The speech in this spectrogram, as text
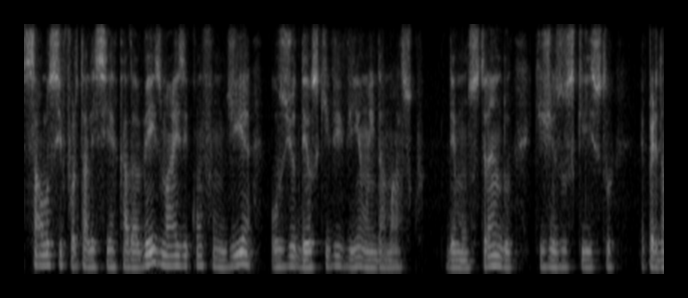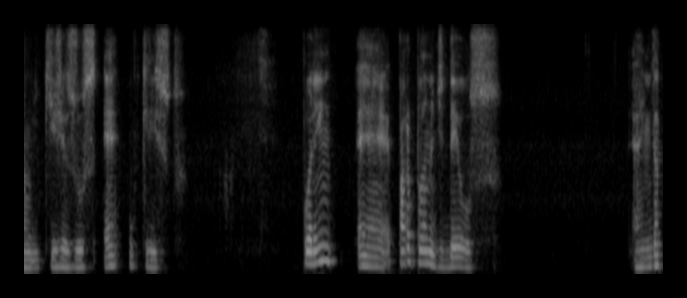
Saulo se fortalecia cada vez mais e confundia os judeus que viviam em Damasco, demonstrando que Jesus Cristo, é perdão, que Jesus é o Cristo. Porém, é, para o plano de Deus, ainda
